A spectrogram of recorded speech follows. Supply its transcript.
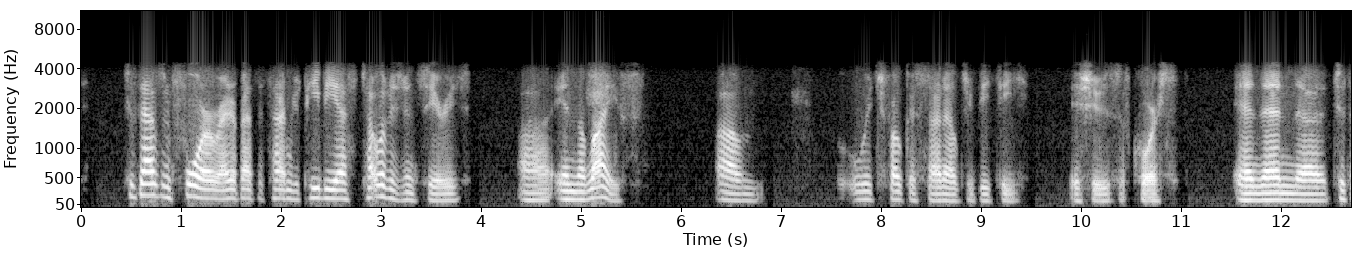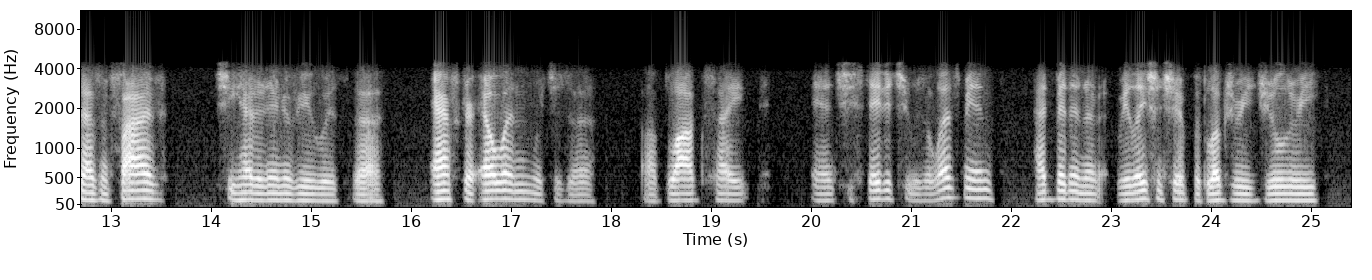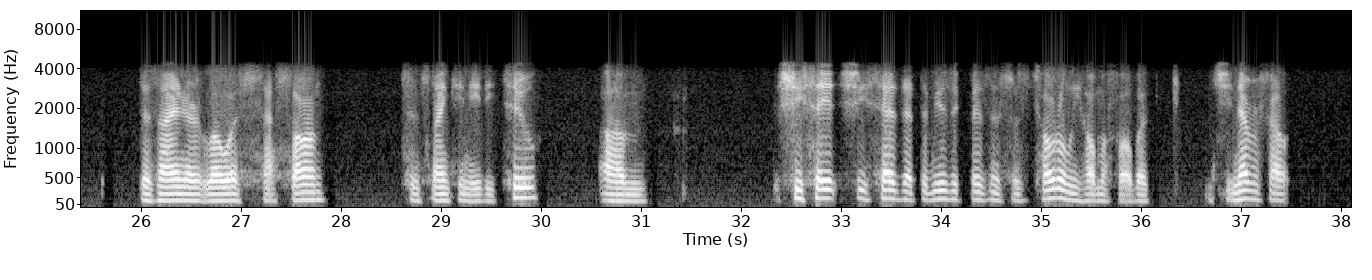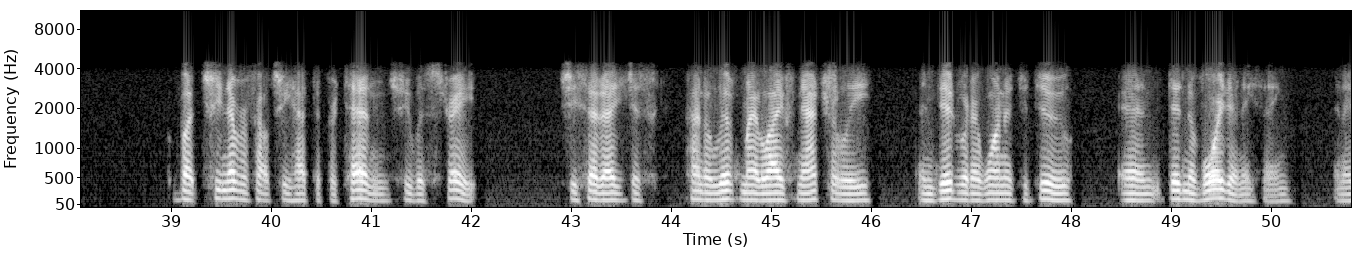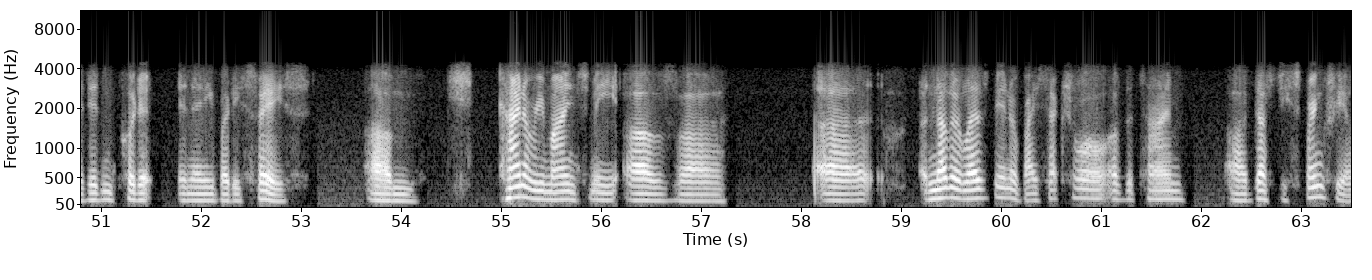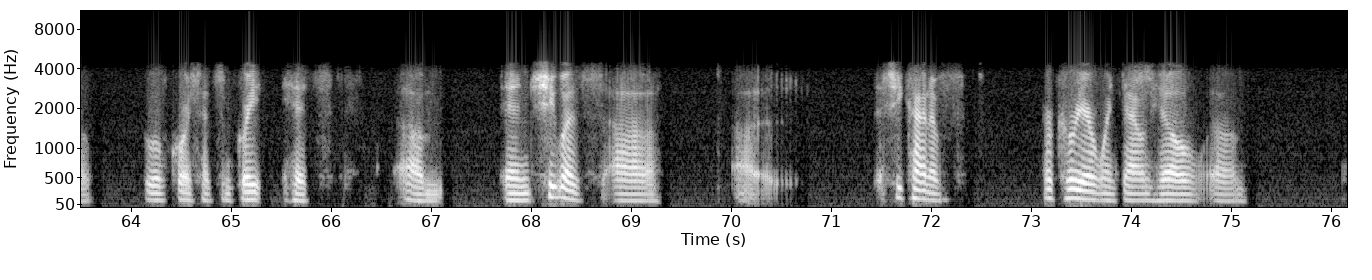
2004, right about the time your PBS television series, uh, in the Life, um, which focused on LGBT issues, of course, and then uh, 2005 she had an interview with uh, AfterEllen, which is a, a blog site, and she stated she was a lesbian, had been in a relationship with luxury jewelry designer Lois Sasson since 1982. Um, she said she said that the music business was totally homophobic. She never felt, but she never felt she had to pretend she was straight. She said, "I just kind of lived my life naturally and did what I wanted to do and didn't avoid anything and I didn't put it in anybody's face. Um, kind of reminds me of uh, uh, another lesbian or bisexual of the time, uh, Dusty Springfield, who of course had some great hits. Um, and she was, uh, uh, she kind of her career went downhill. Um,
